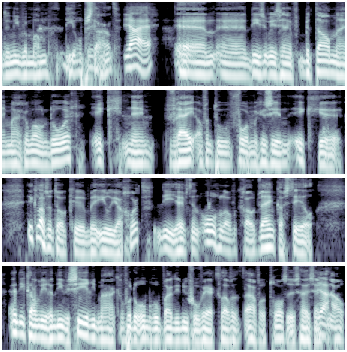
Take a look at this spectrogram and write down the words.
de nieuwe man die opstaat. Ja, hè? En eh, die heeft, betaal mij maar gewoon door. Ik neem vrij af en toe voor mijn gezin. Ik, eh, ik las het ook eh, bij Ilja Gort. Die heeft een ongelooflijk groot wijnkasteel. En die kan weer een nieuwe serie maken voor de omroep waar hij nu voor werkt. Geloof dat het Avrotros is. Hij Ja. nou,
